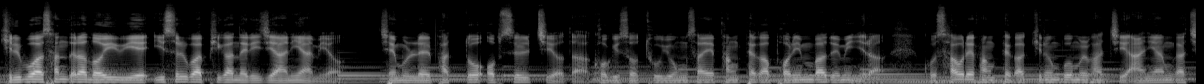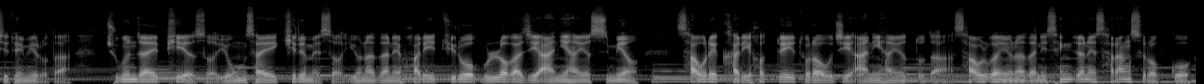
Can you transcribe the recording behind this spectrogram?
길보아 산들아 너희 위에 이슬과 비가 내리지 아니하며 재물 낼 밭도 없을지어다. 거기서 두 용사의 방패가 버림바 됨이니라. 곧 사울의 방패가 기름 부음을 받지 아니함 같이 됨이로다. 죽은 자의 피에서 용사의 기름에서 요나단의 활이 뒤로 물러가지 아니하였으며 사울의 칼이 헛되이 돌아오지 아니하였도다. 사울과 요나단이 생전에 사랑스럽고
